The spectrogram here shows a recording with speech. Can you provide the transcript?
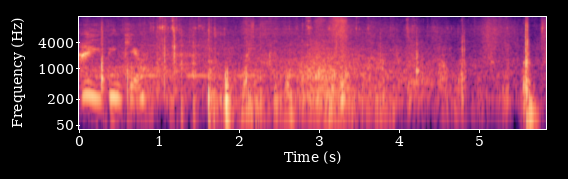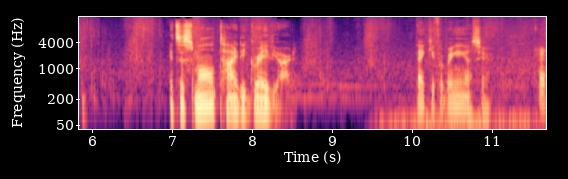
Hi, thank you. It's a small, tidy graveyard. Thank you for bringing us here. okay.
